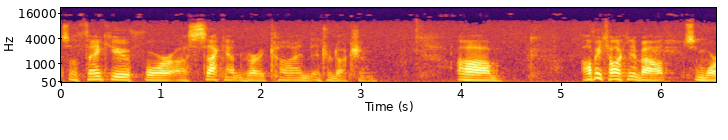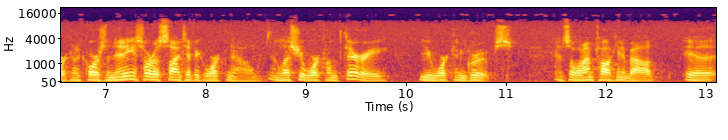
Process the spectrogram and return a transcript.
So thank you for a second very kind introduction. Um, I'll be talking about some work, and of course, in any sort of scientific work now, unless you work on theory, you work in groups. And so what I'm talking about is,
